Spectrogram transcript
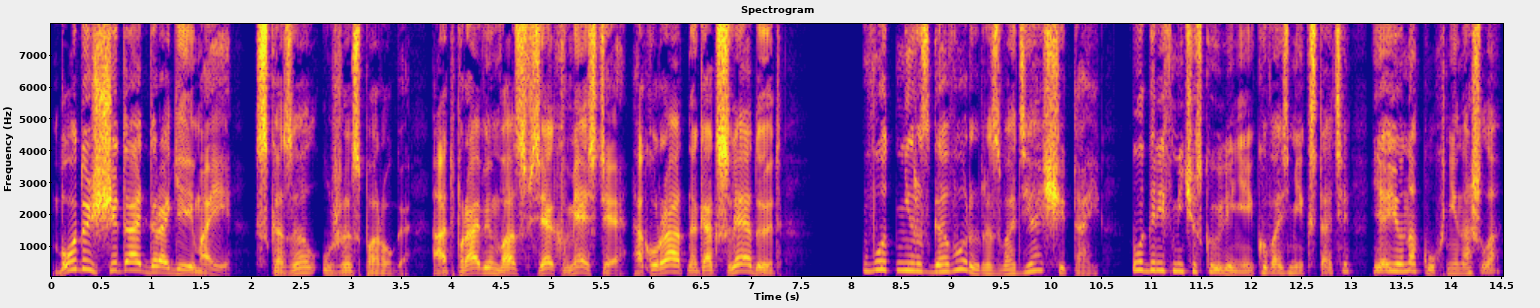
«Буду считать, дорогие мои», сказал уже с порога. «Отправим вас всех вместе, аккуратно, как следует». «Вот не разговоры разводи, а считай. Логарифмическую линейку возьми, кстати. Я ее на кухне нашла».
